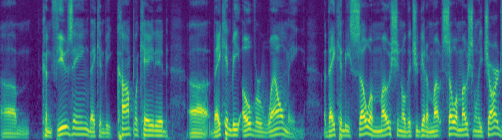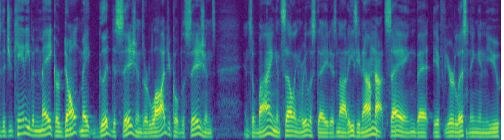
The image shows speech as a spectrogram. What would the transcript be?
um, confusing, they can be complicated, uh, they can be overwhelming. They can be so emotional that you get emo- so emotionally charged that you can't even make or don't make good decisions or logical decisions. And so buying and selling real estate is not easy. Now, I'm not saying that if you're listening and you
